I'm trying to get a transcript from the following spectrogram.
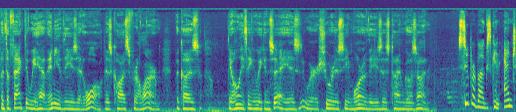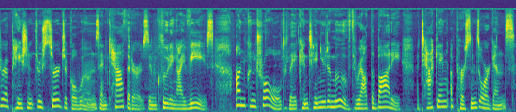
But the fact that we have any of these at all is cause for alarm because the only thing we can say is we're sure to see more of these as time goes on. Superbugs can enter a patient through surgical wounds and catheters, including IVs. Uncontrolled, they continue to move throughout the body, attacking a person's organs.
